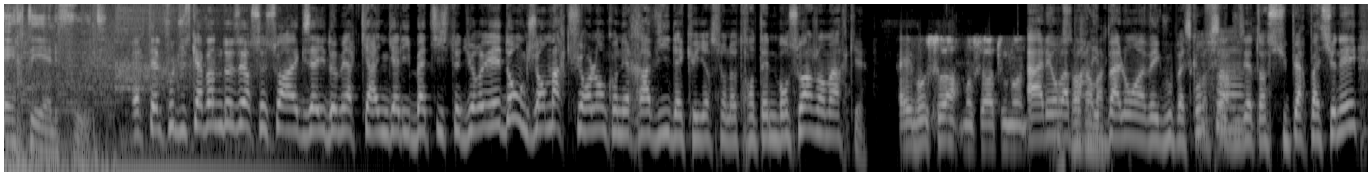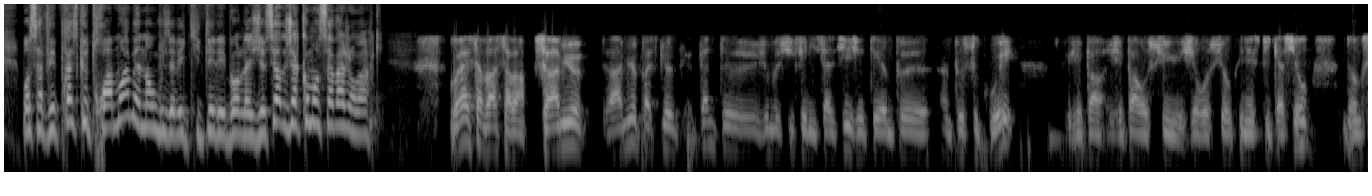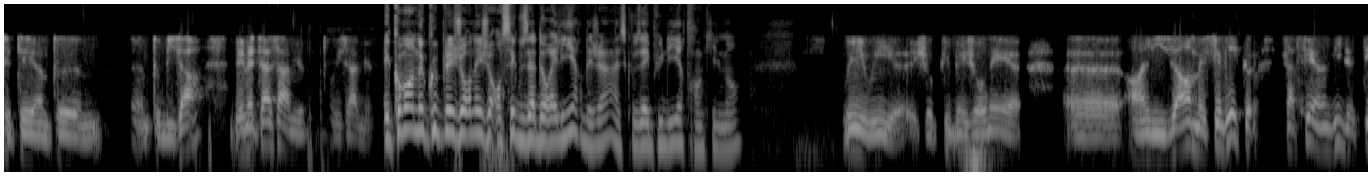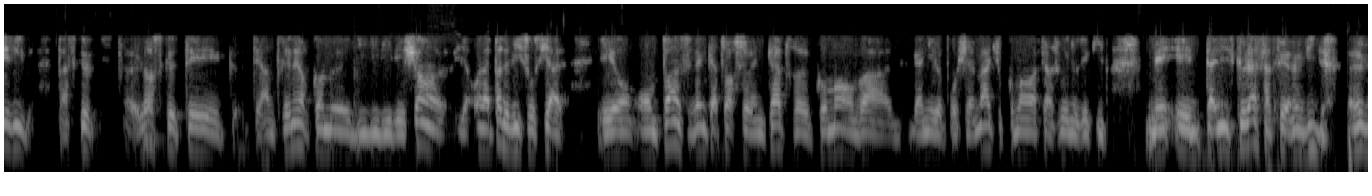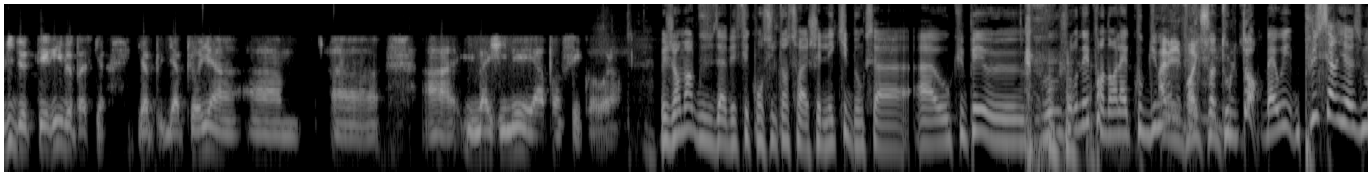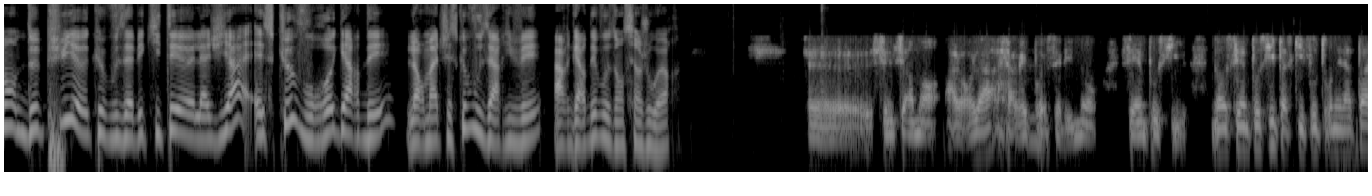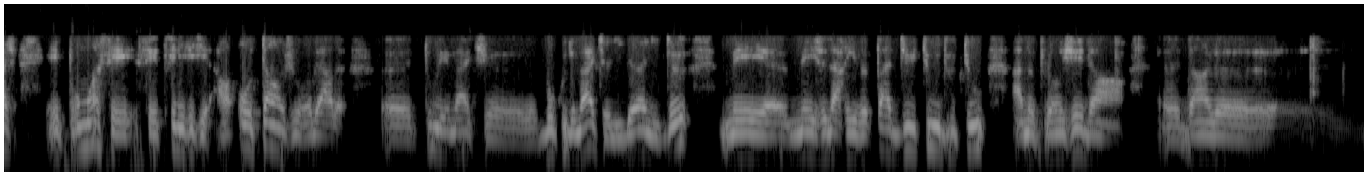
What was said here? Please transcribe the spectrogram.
RTL Foot. RTL Foot jusqu'à 22h ce soir avec Zaïd Omer, Karine Galli, Baptiste Duru et donc Jean-Marc Furlan qu'on est ravi d'accueillir sur notre antenne. Bonsoir Jean-Marc. Allez, bonsoir, bonsoir à tout le monde. Allez, on va parler ballon avec vous parce que vous êtes un super passionné. Bon, ça fait presque trois mois maintenant que vous avez quitté les bancs de la JOCR. Déjà, comment ça va, Jean-Marc? Ouais, ça va, ça va, ça va mieux, ça va mieux parce que quand euh, je me suis fait licencier, j'étais un peu, un peu secoué. J'ai pas, j'ai pas reçu, j'ai reçu aucune explication, donc c'était un peu, un peu bizarre. Mais maintenant, ça va mieux. Oui, ça va mieux. Et comment on occupe les journées On sait que vous adorez lire déjà. Est-ce que vous avez pu lire tranquillement? Oui, oui, euh, j'occupe mes journées euh, euh, en lisant, mais c'est vrai que ça fait un vide terrible, parce que lorsque tu es, entraîneur comme dit Didier Deschamps, on n'a pas de vie sociale, et on, pense 24 heures sur 24 comment on va gagner le prochain match, ou comment on va faire jouer nos équipes. Mais et, tandis que là, ça fait un vide, un vide terrible, parce qu'il n'y a, y a, plus rien à à, imaginer et à penser. Quoi, voilà. Mais Jean-Marc, vous avez fait consultant sur la chaîne L'équipe, donc ça a occupé euh, vos journées pendant la Coupe du Monde. Ah, mais il faudrait que ça tout le temps. Bah oui, plus sérieusement, depuis euh, que vous avez quitté euh, la GIA, est-ce que vous regardez leur match? Est-ce que vous arrivez à regarder vos anciens joueurs? Sincèrement, alors là, la réponse, elle est non. C'est impossible. Non, c'est impossible parce qu'il faut tourner la page. Et pour moi, c'est très difficile. Alors, autant je regarde euh, tous les matchs, euh, beaucoup de matchs, Ligue 1, Ligue 2, mais, euh, mais je n'arrive pas du tout, du tout à me plonger dans, dans le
